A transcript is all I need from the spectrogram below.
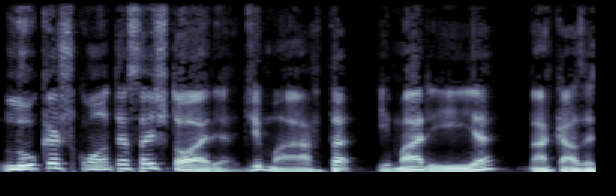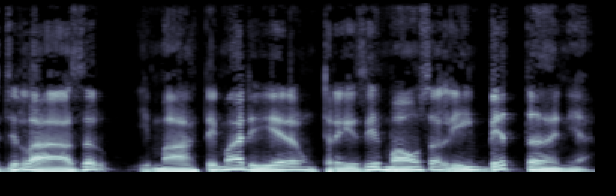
Lucas conta essa história de Marta e Maria na casa de Lázaro. E Marta e Maria eram três irmãos ali em Betânia.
